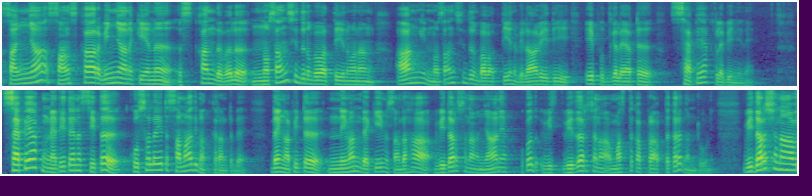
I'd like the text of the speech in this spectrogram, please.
සංඥා සංස්කාර විඥාන කියන ස්කන්ධවල නොසන්සිඳුණු බවක් තියෙනවා නම් ආන්ගේ නොසන්සිඳුණු බවක් තියෙන වෙලාවේදී ඒ පුද්ගලයාට සැපයක් ලැබෙන්නේ නැහැ. සැපයක් නැති තැන සිත කුසලයට සමාදිමත් කරන්න බෑ. දැන් අපිට නිවන් දැකීම සඳහා විදර්ශනා ඥානයක් උපද විදර්ශනා මස්තක પ્રાપ્ત කරගන්න ඕනේ. විදර්ශනාව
